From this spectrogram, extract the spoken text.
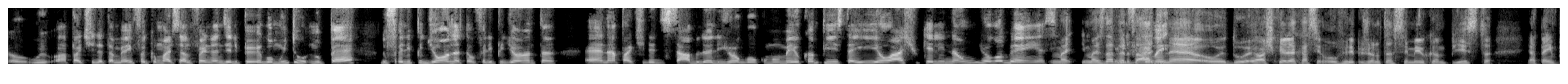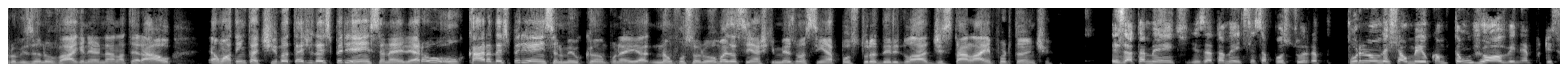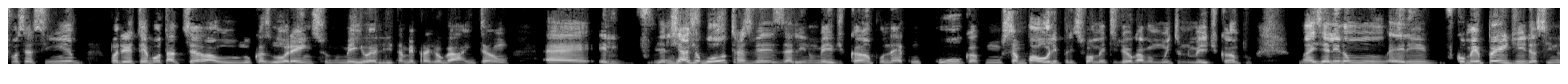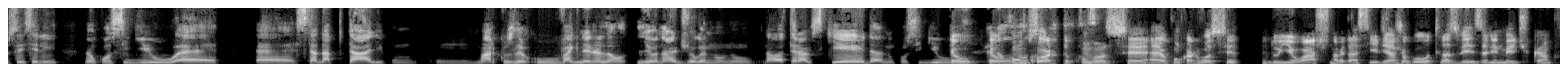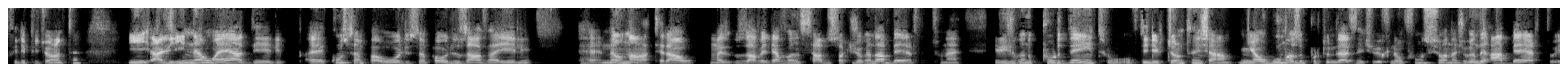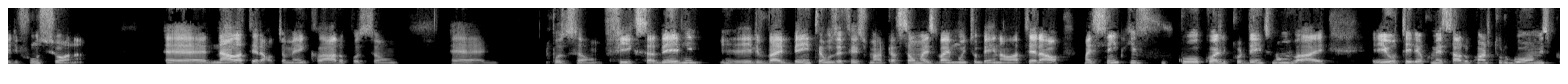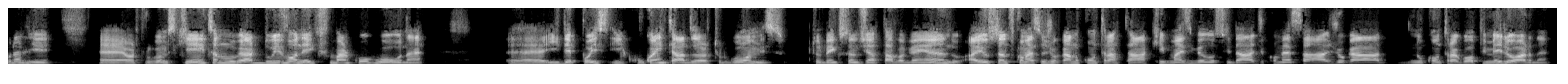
a partida também foi que o Marcelo Fernandes ele pegou muito no pé do Felipe Jonathan. O Felipe Jonathan, é, na partida de sábado, ele jogou como meio-campista e eu acho que ele não jogou bem. Assim. Mas, mas, na verdade, meio... né, Edu, eu acho que ele é assim, o Felipe Jonathan ser meio-campista e até improvisando o Wagner na lateral. É uma tentativa até de dar experiência, né? Ele era o, o cara da experiência no meio-campo, né? E não funcionou, mas assim, acho que mesmo assim a postura dele lá, de estar lá, é importante. Exatamente, exatamente. Essa postura, por não deixar o meio-campo tão jovem, né? Porque se fosse assim, poderia ter botado, sei lá, o Lucas Lourenço no meio ali também para jogar. Então, é, ele, ele já jogou outras vezes ali no meio de campo, né? Com o Cuca, com o Sampaoli, principalmente, jogava muito no meio de campo, mas ele não. Ele ficou meio perdido, assim. Não sei se ele não conseguiu é, é, se adaptar ali com, com Marcos, o Wagner Leonardo jogando no, no, na lateral esquerda, não conseguiu. Eu, eu não, concordo não com você, é, eu concordo com você, do e eu acho, na verdade, assim, ele já jogou outras vezes ali no meio de campo, Felipe Jonathan, e ali não é a dele. É, com o Sampaoli, o Sampaoli usava ele é, não na lateral, mas usava ele avançado, só que jogando aberto, né? Ele jogando por dentro, o Felipe Jonathan já, em algumas oportunidades, a gente viu que não funciona. Jogando aberto, ele funciona é, na lateral também, claro, posição, é, posição fixa dele, ele vai bem, tem uns efeitos de marcação, mas vai muito bem na lateral, mas sempre que colocou ali por dentro, não vai. Eu teria começado com Arthur Gomes por ali. É, Arthur Gomes que entra no lugar do Ivonei que marcou o gol, né? É, e depois, e com a entrada do Arthur Gomes, tudo bem que o Santos já estava ganhando, aí o Santos começa a jogar no contra-ataque, mais em velocidade, começa a jogar no contragolpe melhor, né?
